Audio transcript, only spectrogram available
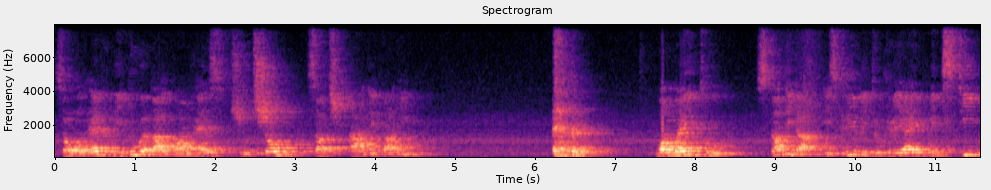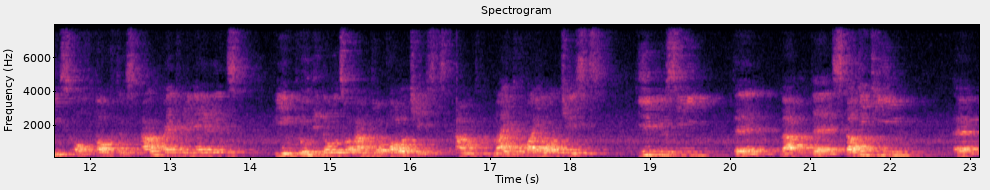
So whatever we do about One Health should show such added value. One way to study that is clearly to create mixed teams of doctors and veterinarians. We included also anthropologists and microbiologists. Here you see the, the study team uh,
